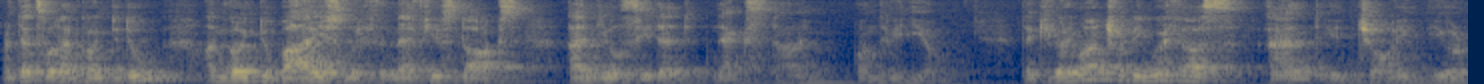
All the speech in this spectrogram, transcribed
And that's what I'm going to do. I'm going to buy Smith & Nephew stocks and you'll see that next time on the video. Thank you very much for being with us and enjoy your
